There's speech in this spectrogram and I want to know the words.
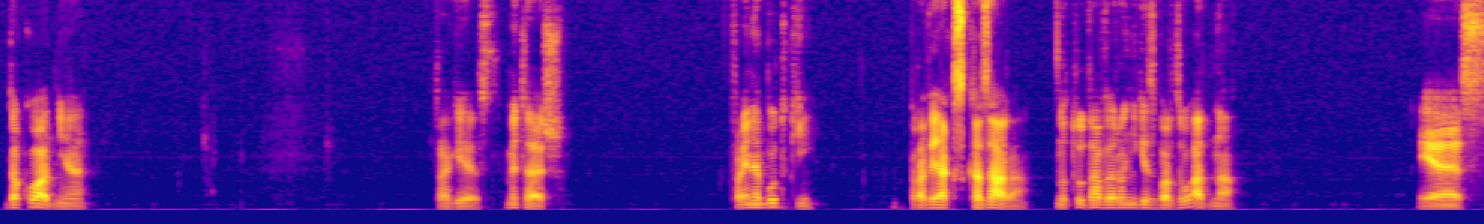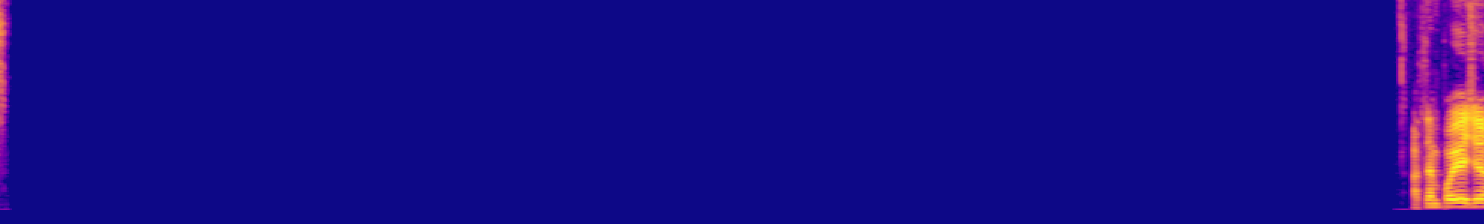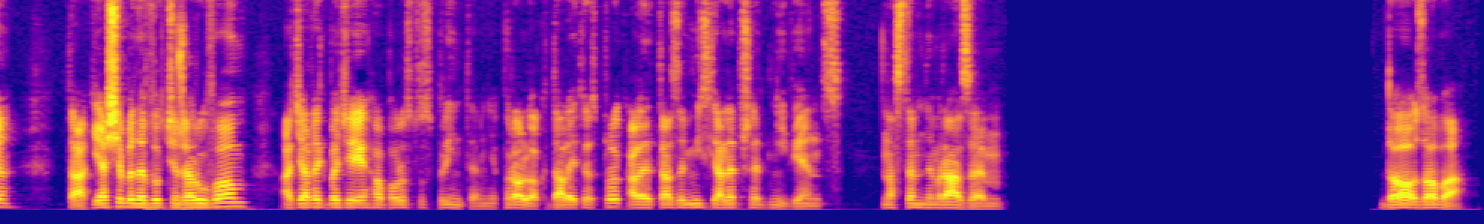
Dokładnie. Tak jest. My też. Fajne budki. Prawie jak z Kazara. No tu ta Weronik jest bardzo ładna. Jest. A ten pojedzie? Tak, ja się będę wlókł ciężarówką, a dziadek będzie jechał po prostu sprintem, nie prolog. Dalej to jest prolog, ale razem misja lepsze dni, więc następnym razem. Do zoba.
